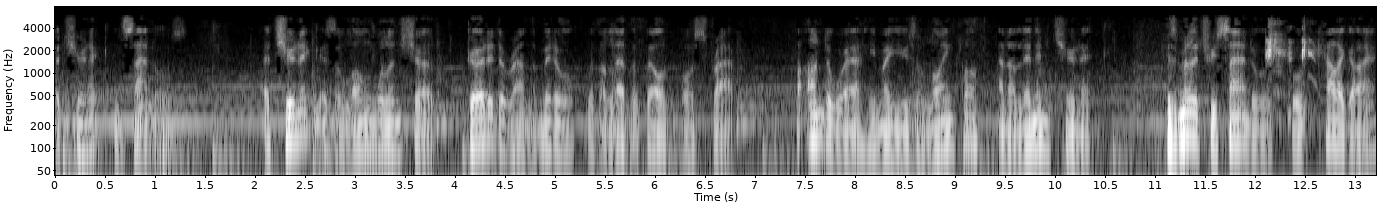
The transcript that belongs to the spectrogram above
a tunic and sandals. A tunic is a long woolen shirt girded around the middle with a leather belt or strap. For underwear, he may use a loincloth and a linen tunic. His military sandals, called caligae,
